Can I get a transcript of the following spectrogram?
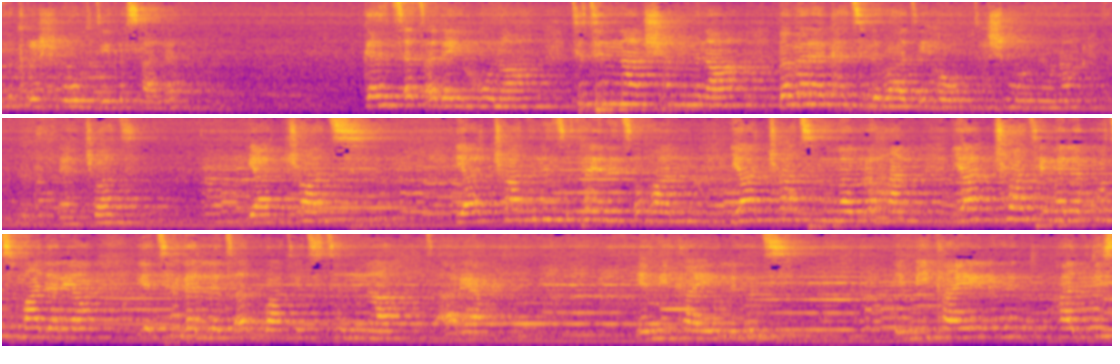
ፍቅርሽ በውስጥ የተሳለ። ገጸ ጸደይ ሆና ትትናን ሸምና በበረከት ልባጥ ይኸው ተሽሞንሞና ያቿት ያቿት ያቿት ንጽሕተ ንጹሐን ያቿት መብርሃን ያቿት የመለኮት ማደሪያ የተገለጸባት የትትና ጣሪያ። የሚካኤል እህት የሚካኤል እህት ሐዲስ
